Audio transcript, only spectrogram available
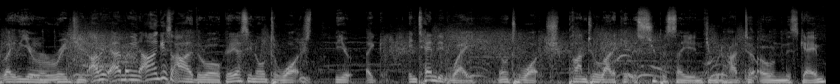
like the original? I mean, I mean, I guess either or. I guess in order to watch the like intended way, in order to watch Plan to Eradicate the Super Saiyans, you would have had to own this game.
